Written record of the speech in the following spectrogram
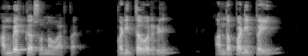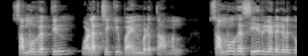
அம்பேத்கர் சொன்ன வார்த்தை. படித்தவர்கள் அந்த படிப்பை சமூகத்தின் வளர்ச்சிக்கு பயன்படுத்தாமல் சமூக சீர்கேடுகளுக்கு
